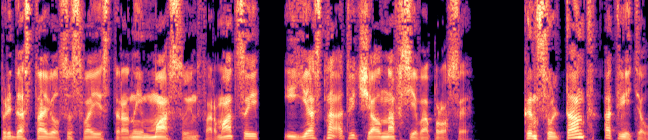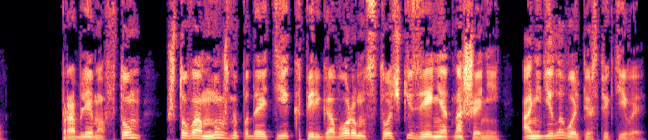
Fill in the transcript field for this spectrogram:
предоставил со своей стороны массу информации и ясно отвечал на все вопросы. Консультант ответил, проблема в том, что вам нужно подойти к переговорам с точки зрения отношений, а не деловой перспективы.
